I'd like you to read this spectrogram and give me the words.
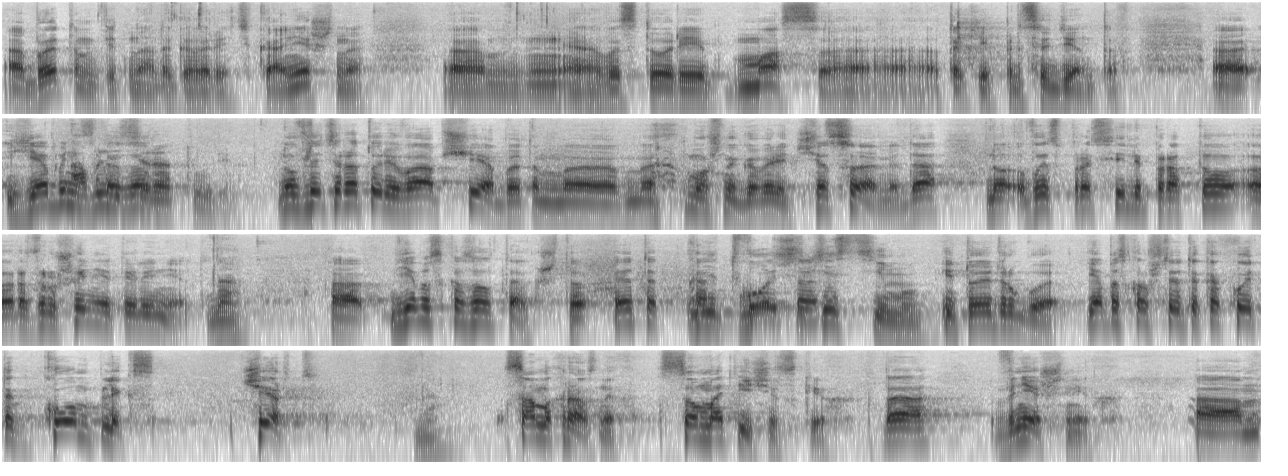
Об этом ведь надо говорить. Конечно, э, в истории масса таких прецедентов. Я бы не а сказал... в литературе? Ну, в литературе вообще об этом э, можно говорить часами, да? Но вы спросили про то, э, разрушение это или нет. Да. А, я бы сказал так, что это какой-то... стимул. И то, и другое. Я бы сказал, что это какой-то комплекс черт да. самых разных, соматических, да, внешних э,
